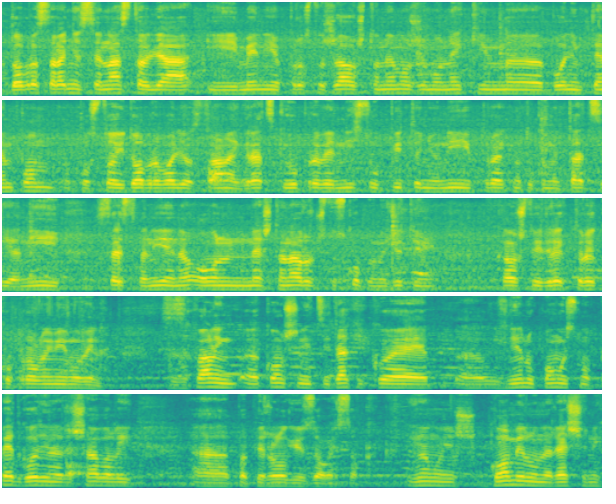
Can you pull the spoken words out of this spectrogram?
Dobra saradnja se nastavlja i meni je prosto žao što ne možemo nekim e, boljim tempom, postoji dobra volja od strane gradske uprave, nisu u pitanju ni projektna dokumentacija, ni sredstva, nije ovo nešto naročito skupo, međutim, kao što je direktor rekao, problem imovina. Se zahvalim e, komšinici Daki koja je, e, uz njenu pomoć smo pet godina rešavali papirologiju za ovaj sokak. Imamo još gomilu nerešenih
